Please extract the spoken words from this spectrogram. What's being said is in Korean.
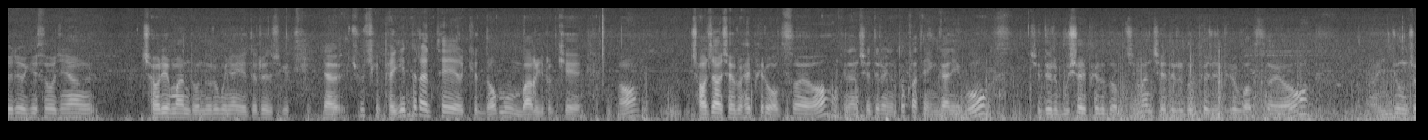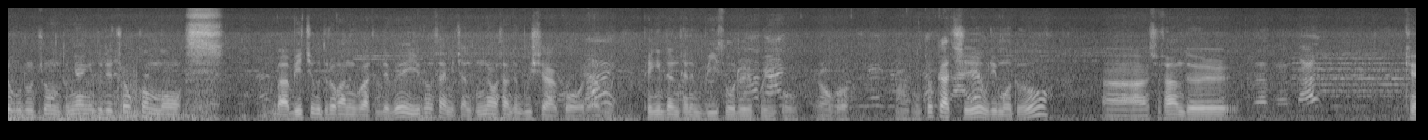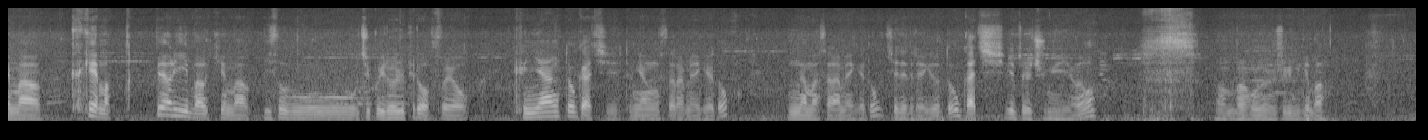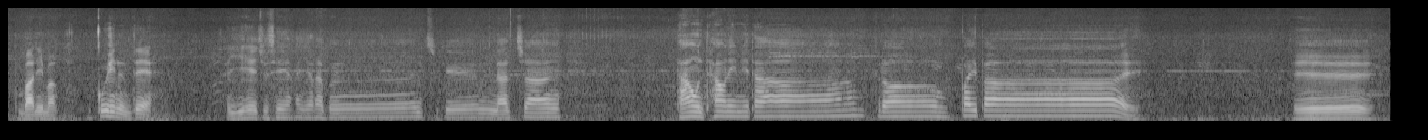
국인들이 여기서 그냥 저렴한 돈으로 그냥 얘들을 야 솔직히 백인들한테 이렇게 너무 막 이렇게 어 저자세로 할 필요 없어요. 그냥 쟤들은 똑같은 인간이고 쟤들을 무시할 필요도 없지만 쟤들을 높여줄 필요가 없어요. 어, 인종적으로 좀 동양인들이 조금 뭐 막 미치고 들어가는 것 같은데 왜 이런 사람 있잖아 동남아 사람들 무시하고 백인들한테는 미소를 보이고 이런 거 음, 똑같이 우리 모두 아, 저 사람들 이렇게 막 크게 막 특별히 막 이렇게 막 미소 짓고 이럴 필요 없어요. 그냥 똑같이 동양 사람에게도 동남아 사람에게도 쟤네들에게도 똑같이 이게 제일 중요해요. 어, 막 오늘 지금 이게 막 말이 막 꼬이는데 이해해 주세요 여러분. 지금 낮장 다운타운입니다. 그럼 빠이빠이. 예.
